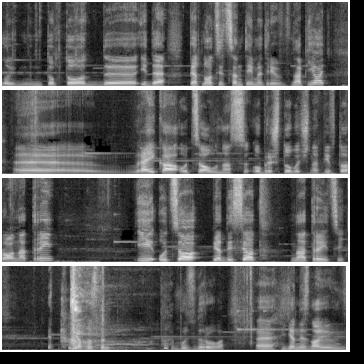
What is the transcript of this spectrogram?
ну, м, тобто е, іде 15 сантиметрів на 5. Е, рейка оця у нас обрештовочна 1,5 на 3. І оця 50 на 30. Я просто. Будь здорова. Е, я не знаю,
